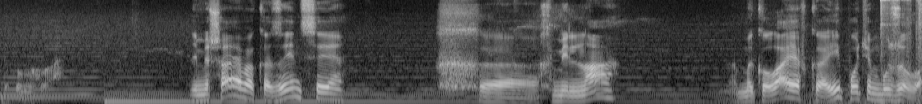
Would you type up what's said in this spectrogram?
Допомогла. Немішаєва, Казинці, Х- Хмільна, Миколаївка і потім Бузова.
